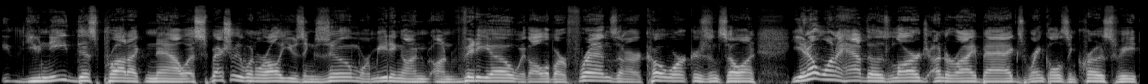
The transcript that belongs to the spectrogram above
you need this product now, especially when we're all using Zoom. We're meeting on, on video with all of our friends and our coworkers and so on. You don't want to have those large under eye bags, wrinkles, and crow's feet,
